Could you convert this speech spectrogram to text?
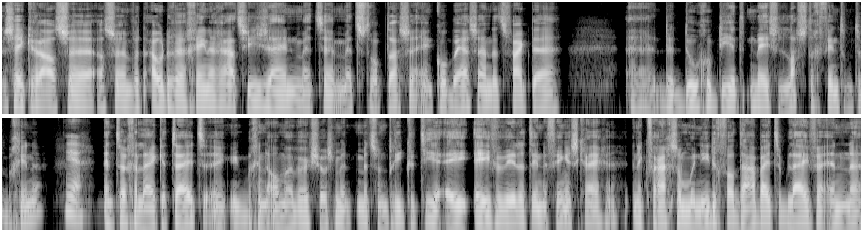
Zeker als, eh, als we een wat oudere generatie zijn met, met stroptassen en colberts aan. Dat is vaak de, eh, de doelgroep die het meest lastig vindt om te beginnen. Ja, En tegelijkertijd, ik, ik begin al mijn workshops met, met zo'n drie kwartier e- even weer dat in de vingers krijgen. En ik vraag ze om in ieder geval daarbij te blijven. En, eh,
